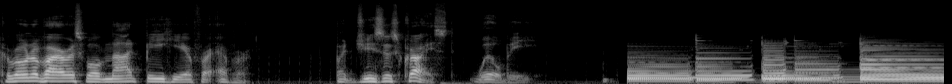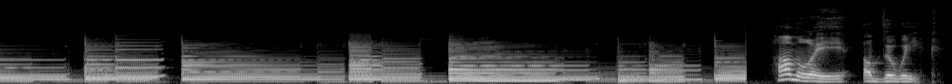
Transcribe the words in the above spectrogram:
coronavirus will not be here forever, but Jesus Christ will be. Homily of the Week.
